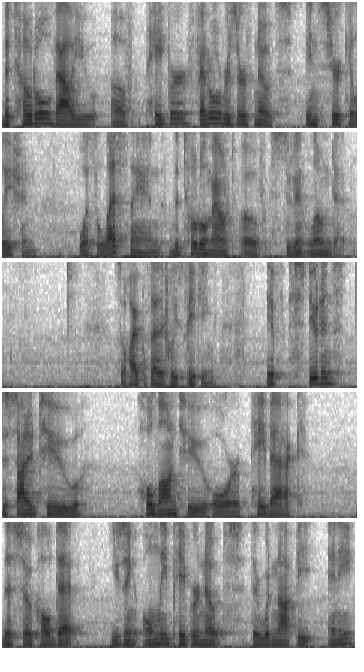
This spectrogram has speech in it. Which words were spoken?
the total value of paper Federal Reserve notes in circulation was less than the total amount of student loan debt. So hypothetically speaking, if students decided to hold on to or pay back this so-called debt using only paper notes, there would not be any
